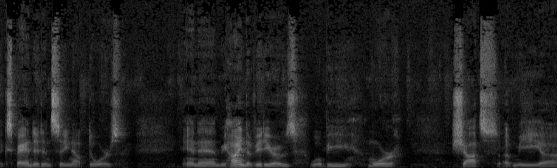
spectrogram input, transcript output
expanded and sitting outdoors. And then behind the videos will be more shots of me uh,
